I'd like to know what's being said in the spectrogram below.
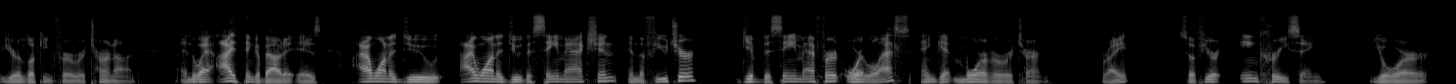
you're looking for a return on. And the way I think about it is, I want to do I want to do the same action in the future, give the same effort or less, and get more of a return, right? So if you're increasing your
